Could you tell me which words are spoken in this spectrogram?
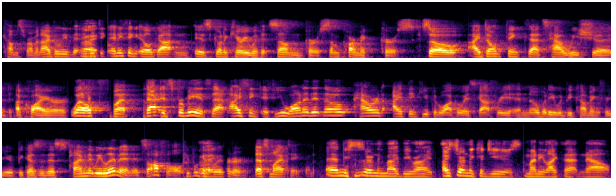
comes from, and I believe that Right. anything anything ill-gotten is going to carry with it some curse, some karmic curse. So I don't think that's how we should acquire wealth. But that is for me, it's that I think if you wanted it though, Howard, I think you could walk away scot-free and nobody would be coming for you because of this time that we live in. It's awful. People get Right. away with murder. That's my take on it. And you certainly might be right. I certainly could use money like that now.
